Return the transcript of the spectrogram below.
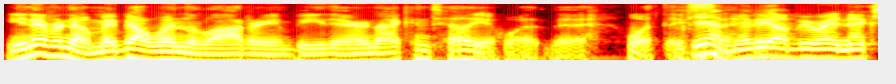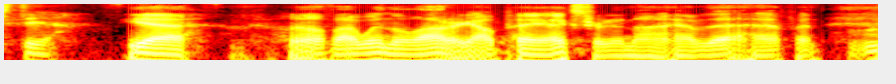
you never know. Maybe I'll win the lottery and be there, and I can tell you what the what they Yeah, say. maybe I'll be right next to you. Yeah. Well, if I win the lottery, I'll pay extra to not have that happen. Hmm,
